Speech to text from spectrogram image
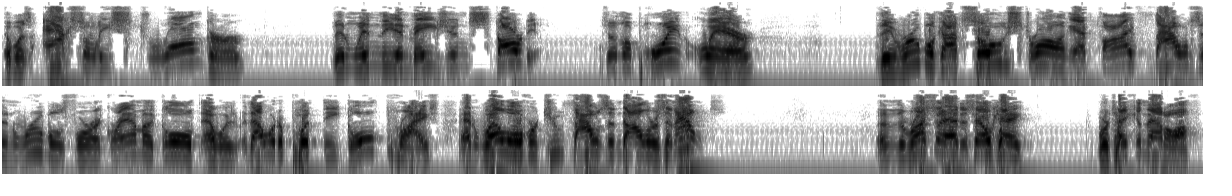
It was actually stronger than when the invasion started to the point where the ruble got so strong at 5,000 rubles for a gram of gold that was, that would have put the gold price at well over $2,000 an ounce. And the Russia had to say, okay, we're taking that off.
